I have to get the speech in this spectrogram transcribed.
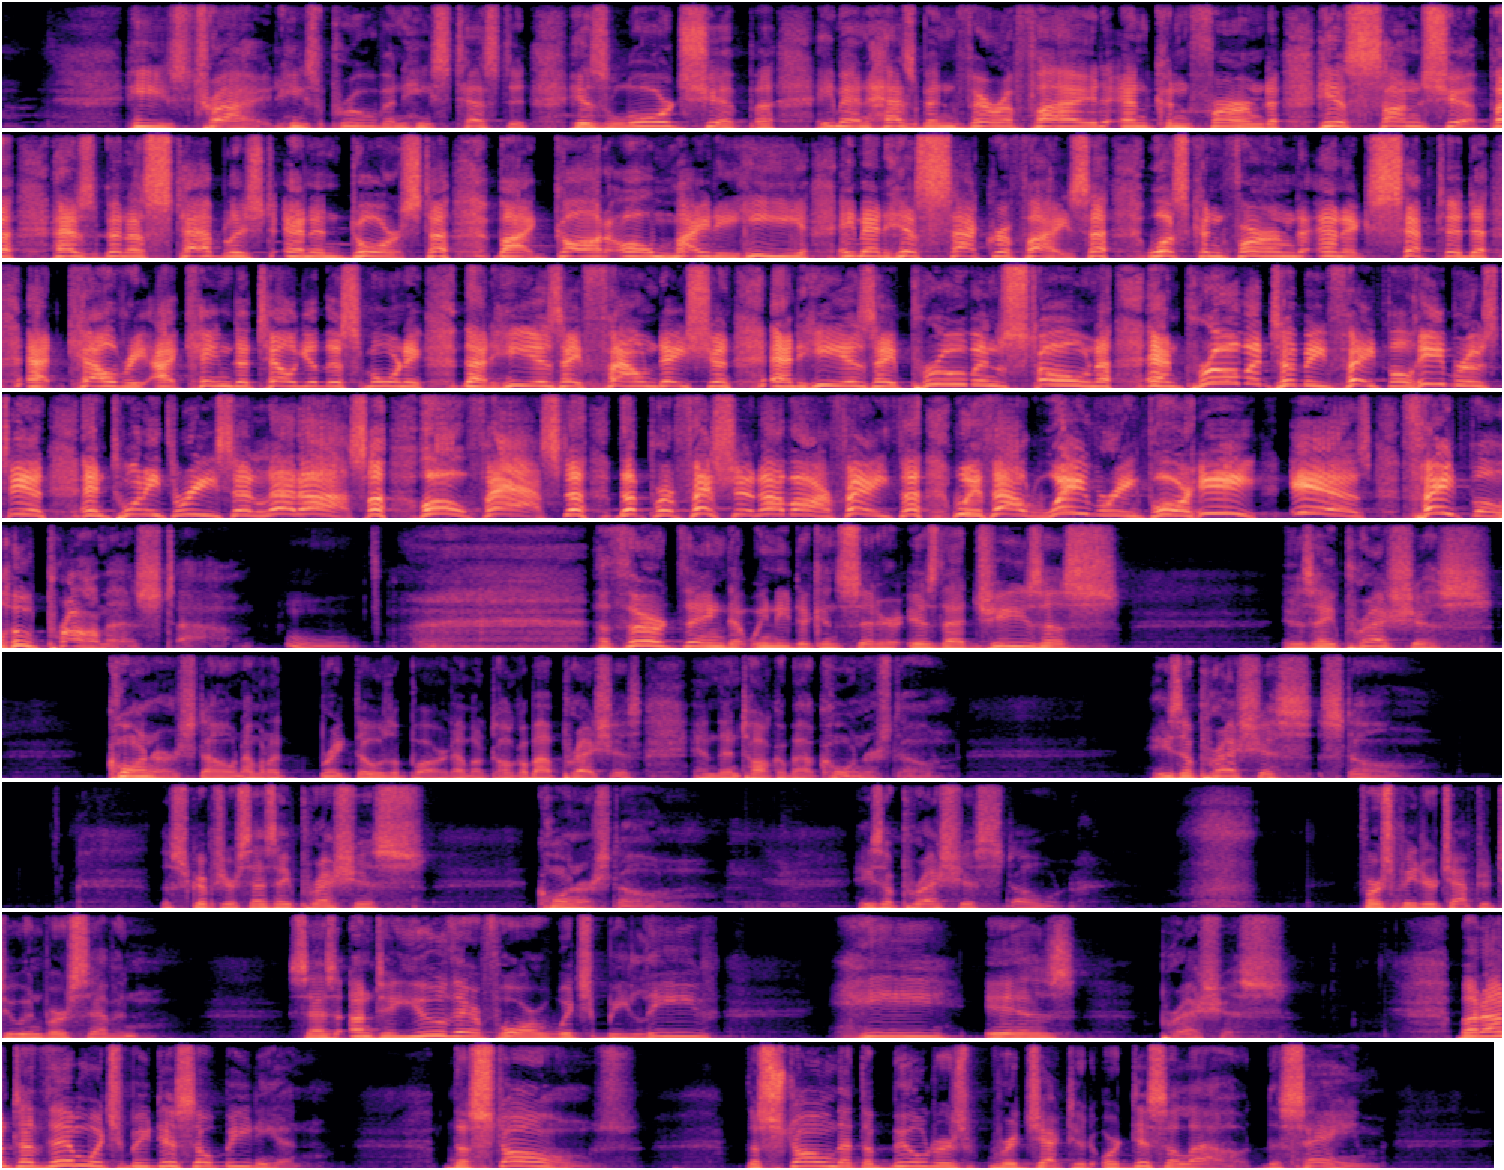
He's tried, he's proven, he's tested. His lordship, uh, amen, has been verified and confirmed. His sonship uh, has been established and endorsed uh, by God Almighty. He, amen, his sacrifice uh, was confirmed and accepted at Calvary. I came to tell you this morning that he is a foundation and he is a proven stone and proven to be faithful. Hebrews 10 and 23 said, Let us uh, hold fast uh, the profession of our faith uh, without wavering, for he is faithful who promised. Hmm. The third thing that we need to consider is that Jesus is a precious cornerstone. I'm going to break those apart. I'm going to talk about precious and then talk about cornerstone. He's a precious stone. The scripture says a precious cornerstone. He's a precious stone. 1 Peter chapter 2 and verse 7 says, Unto you therefore which believe, he is precious. But unto them which be disobedient, the stones, the stone that the builders rejected or disallowed, the same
